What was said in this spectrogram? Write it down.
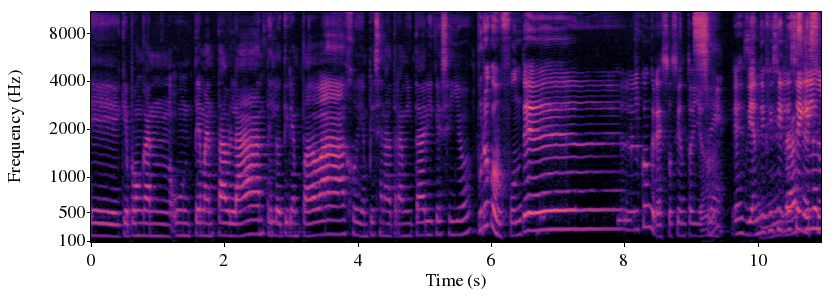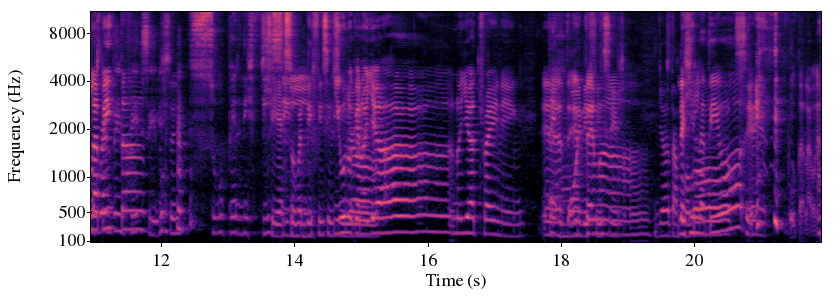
eh, que pongan un tema en tabla antes, lo tiren para abajo y empiecen a tramitar y qué sé yo. Puro confunde el Congreso, siento yo. Sí. Es bien Sí, difícil de hace seguirle la súper pista. difícil. Sí. Súper difícil. Sí, es súper difícil. Y uno que yo- no lleva, no lleva training. El, muy el tema difícil. Yo tampoco- legislativo, sí. eh, puta la wea.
